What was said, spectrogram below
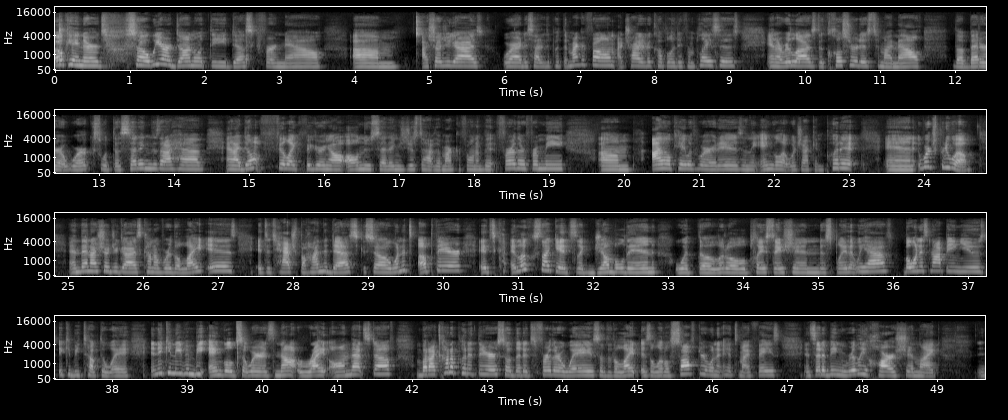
Okay, nerds. So we are done with the desk for now. Um, I showed you guys where I decided to put the microphone. I tried it a couple of different places, and I realized the closer it is to my mouth, the better it works with the settings that I have. And I don't feel like figuring out all new settings just to have the microphone a bit further from me. Um, I'm okay with where it is and the angle at which I can put it, and it works pretty well. And then I showed you guys kind of where the light is. It's attached behind the desk, so when it's up there, it's it looks like it's like jumbled in with the little PlayStation display that we have. But when it's not being used, it can be tucked away, and it can even be angled so where it's not right on that stuff. But I kind of put it there so that it's further away, so that the light is a little softer when it hits my face, instead of being really harsh and like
